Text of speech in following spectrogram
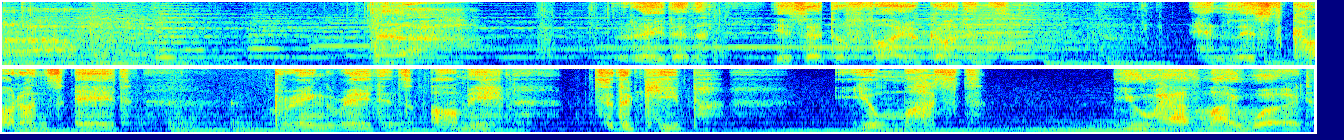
Ah. Raiden is at the Fire Gardens. Enlist Kharon's aid. Bring Raiden's army to the keep. You must. You have my word.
